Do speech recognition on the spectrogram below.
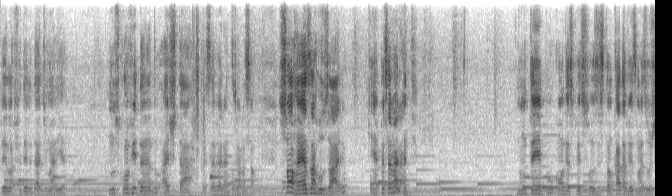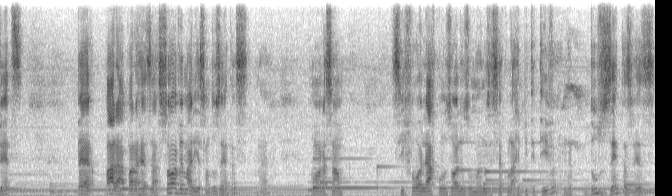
pela fidelidade de Maria nos convidando a estar perseverantes em oração. Só reza rosário quem é perseverante. Num tempo onde as pessoas estão cada vez mais urgentes, parar para rezar só Ave Maria são 200, né? Uma oração, se for olhar com os olhos humanos e secular, repetitiva, né? 200 vezes.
